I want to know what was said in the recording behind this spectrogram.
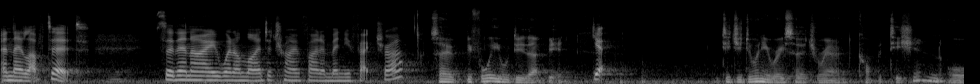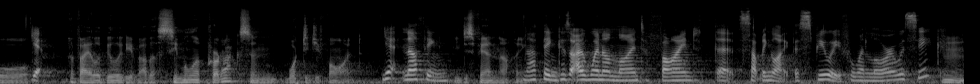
and they loved it. So then I went online to try and find a manufacturer. So before you would do that bit, Yep. Did you do any research around competition or Yep. availability of other similar products and what did you find? Yeah, nothing. You just found nothing. Nothing, because I went online to find that something like the Spewy for when Laura was sick. Mm.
